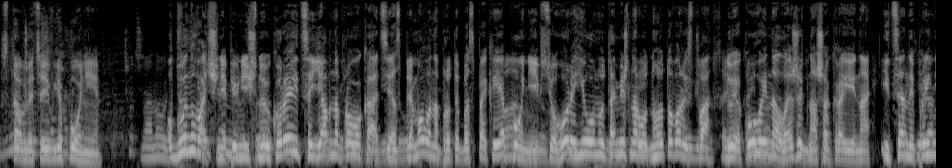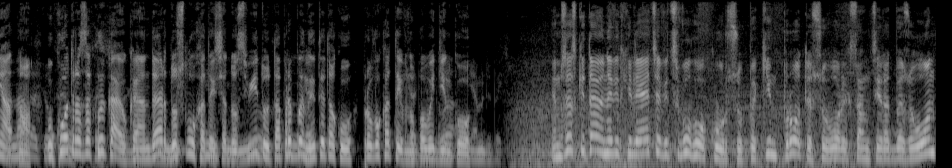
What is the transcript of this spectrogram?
ставляться і в Японії. Обвинувачення Північної Кореї це явна провокація, спрямована проти безпеки Японії, всього регіону та міжнародного товариства, до якого й належить наша країна, і це неприйнятно. Укотре закликаю КНДР дослухатися до світу та припинити таку провокативну поведінку. МЗС Китаю не відхиляється від свого курсу. Пекін проти суворих санкцій Радбезу ООН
